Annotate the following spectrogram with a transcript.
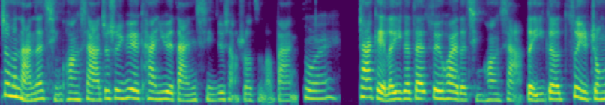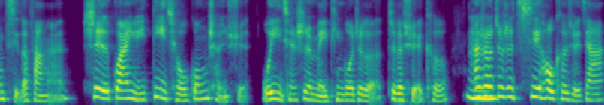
这么难的情况下，就是越看越担心，就想说怎么办？对，他给了一个在最坏的情况下的一个最终极的方案，是关于地球工程学。我以前是没听过这个这个学科。他说，嗯就是气候科学家，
